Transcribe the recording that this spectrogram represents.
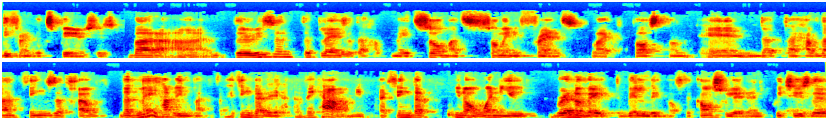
different experiences. But uh, there isn't a place that I have made so much, so many friends like Boston, and that I have done things that have that may have impact. I think that they, they have. I mean, I think that you know when you renovate the building of the consulate, and which is the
